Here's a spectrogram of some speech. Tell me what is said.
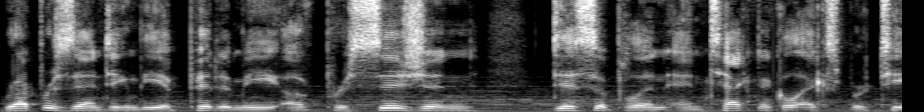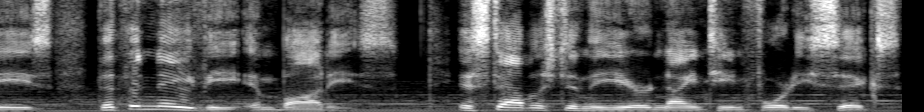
representing the epitome of precision, discipline, and technical expertise that the Navy embodies. Established in the year 1946,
